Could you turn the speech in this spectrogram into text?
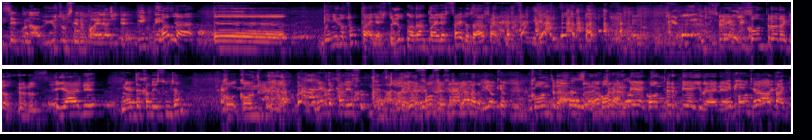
hissettin abi? YouTube seni paylaştı. İlk ne Valla eee, paylaştı. Yutmadan paylaşsaydı daha farklı. Sürekli kontrada kalıyoruz. yani nerede kalıyorsun canım? Ko- kontra. Nerede kalıyorsun? yok son sözünü anlamadım. Yok yok. kontra. Böyle Kontra. kontrpiye, kontrpiye gibi yani. Ne bileyim kontra canım. atak. hani-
